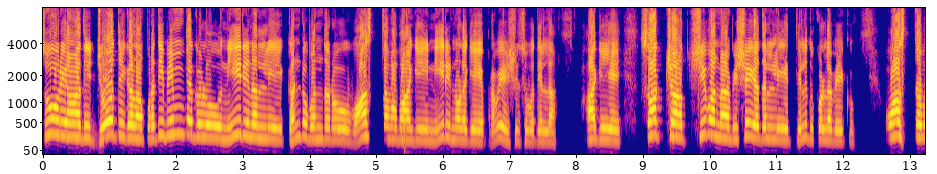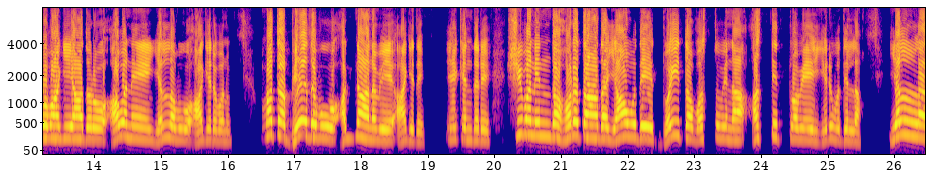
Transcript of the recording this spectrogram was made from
ಸೂರ್ಯಾದಿ ಜ್ಯೋತಿಗಳ ಪ್ರತಿಬಿಂಬಗಳು ನೀರಿನಲ್ಲಿ ಕಂಡುಬಂದರೂ ವಾಸ್ತವವಾಗಿ ನೀರಿನೊಳಗೆ ಪ್ರವೇಶಿಸುವುದಿಲ್ಲ. ಹಾಗೆಯೇ ಸಾಕ್ಷಾತ್ ಶಿವನ ವಿಷಯದಲ್ಲಿ ತಿಳಿದುಕೊಳ್ಳಬೇಕು. ವಾಸ್ತವವಾಗಿ ಆದರೂ ಅವನೇ ಎಲ್ಲವೂ ಆಗಿರುವನು. ಮತಭೇದವು ಅಜ್ಞಾನವೇ ಆಗಿದೆ. ಏಕೆಂದರೆ ಶಿವನಿಂದ ಹೊರತಾದ ಯಾವುದೇ ದ್ವೈತ ವಸ್ತುವಿನ ಅಸ್ತಿತ್ವವೇ ಇರುವುದಿಲ್ಲ. ಎಲ್ಲ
